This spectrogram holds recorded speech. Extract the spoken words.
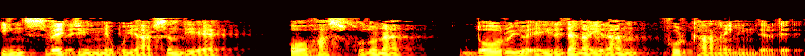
ins ve cinni uyarsın diye, o has kuluna, doğruyu eğriden ayıran Furkan'ı indirdi.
